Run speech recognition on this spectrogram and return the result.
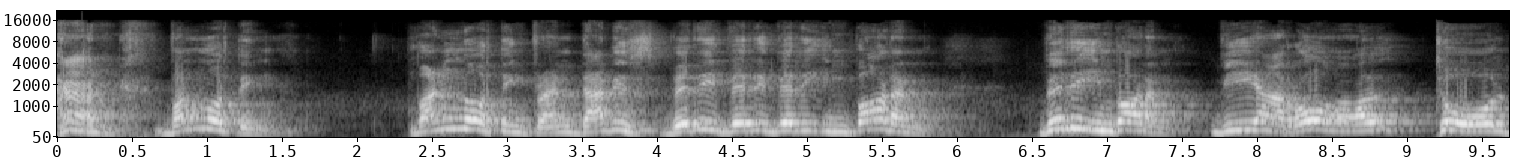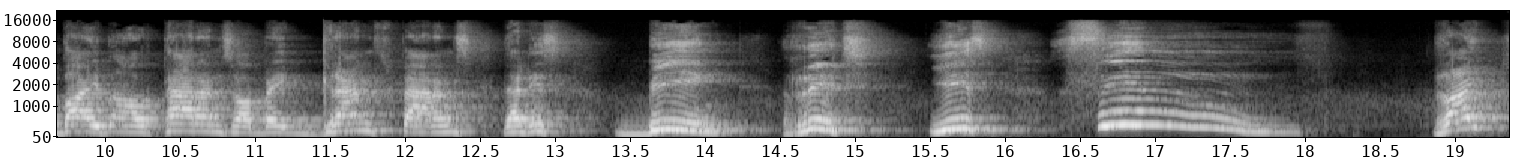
And one more thing, one more thing, friend, that is very, very, very important. Very important. We are all told by our parents or by grandparents that is being rich is sin. Right?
